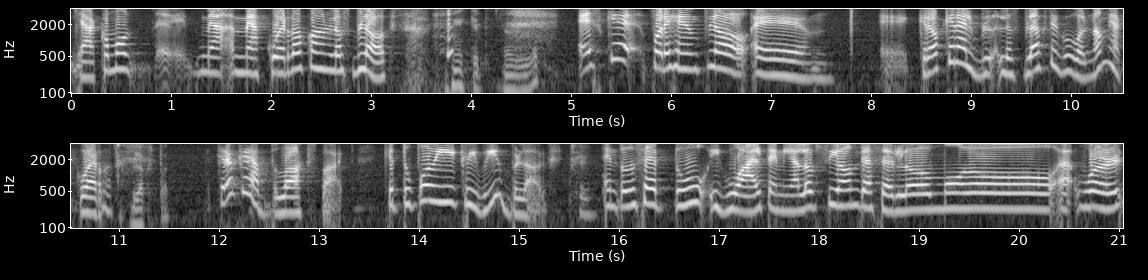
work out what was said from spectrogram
Ya como eh, me, me acuerdo con los blogs, ¿Qué es que, por ejemplo, eh, eh, creo que eran los blogs de Google, no me acuerdo. Blogspot. Creo que era Blogspot, que tú podías escribir blogs. Sí. Entonces tú igual tenías la opción de hacerlo modo ah, Word.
